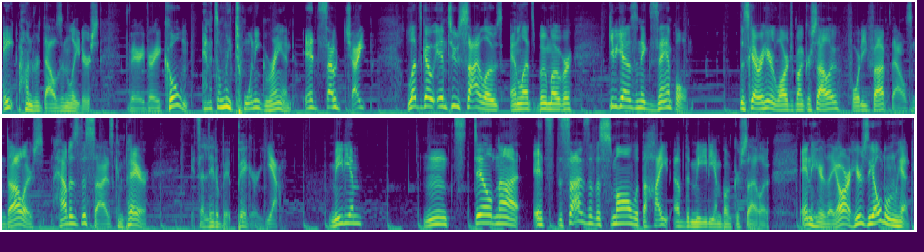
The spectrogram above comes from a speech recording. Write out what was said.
800,000 liters. Very, very cool. And it's only 20 grand. It's so cheap. Let's go into silos and let's boom over. Give you guys an example. This guy right here, large bunker silo, $45,000. How does the size compare? It's a little bit bigger, yeah. Medium? Mm, still not. It's the size of the small with the height of the medium bunker silo. And here they are. Here's the old one we had.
